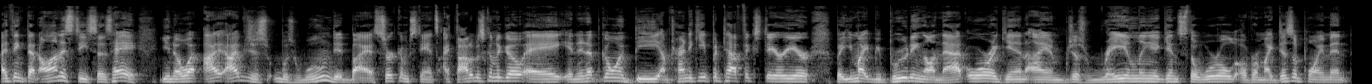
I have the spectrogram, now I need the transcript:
I think that honesty says, hey, you know what? I, I just was wounded by a circumstance. I thought it was going to go A, it ended up going B. I'm trying to keep a tough exterior, but you might be brooding on that. Or again, I am just railing against the world over my disappointment.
